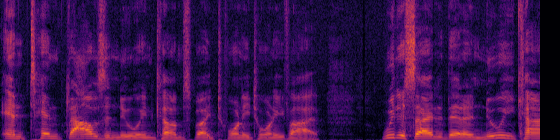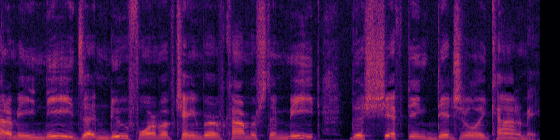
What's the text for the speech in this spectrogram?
and 10,000 new incomes by 2025. We decided that a new economy needs a new form of Chamber of Commerce to meet the shifting digital economy.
